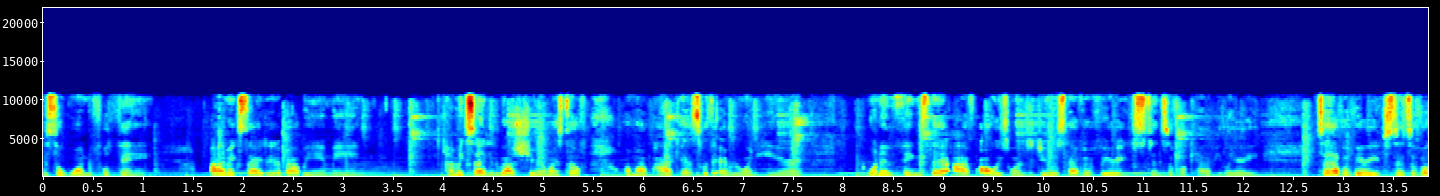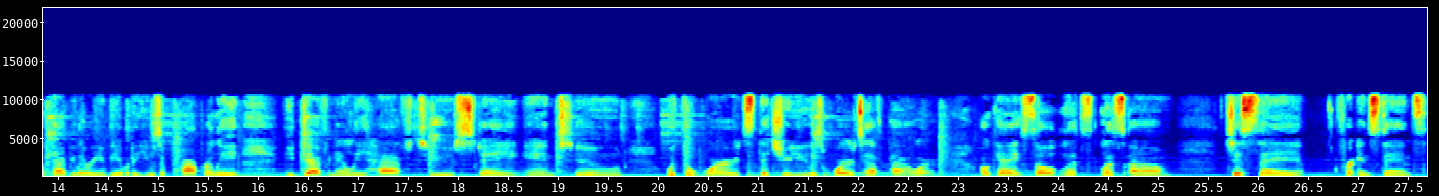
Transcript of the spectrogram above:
It's a wonderful thing. I'm excited about being me. I'm excited about sharing myself on my podcast with everyone here. One of the things that I've always wanted to do is have a very extensive vocabulary. To have a very extensive vocabulary and be able to use it properly, you definitely have to stay in tune with the words that you use. Words have power. Okay, so let's let's um just say, for instance,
